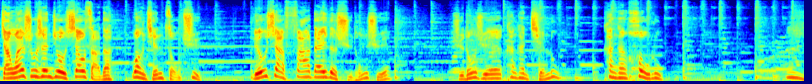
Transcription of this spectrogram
讲完，书生就潇洒的往前走去，留下发呆的许同学。许同学看看前路，看看后路，嗯，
